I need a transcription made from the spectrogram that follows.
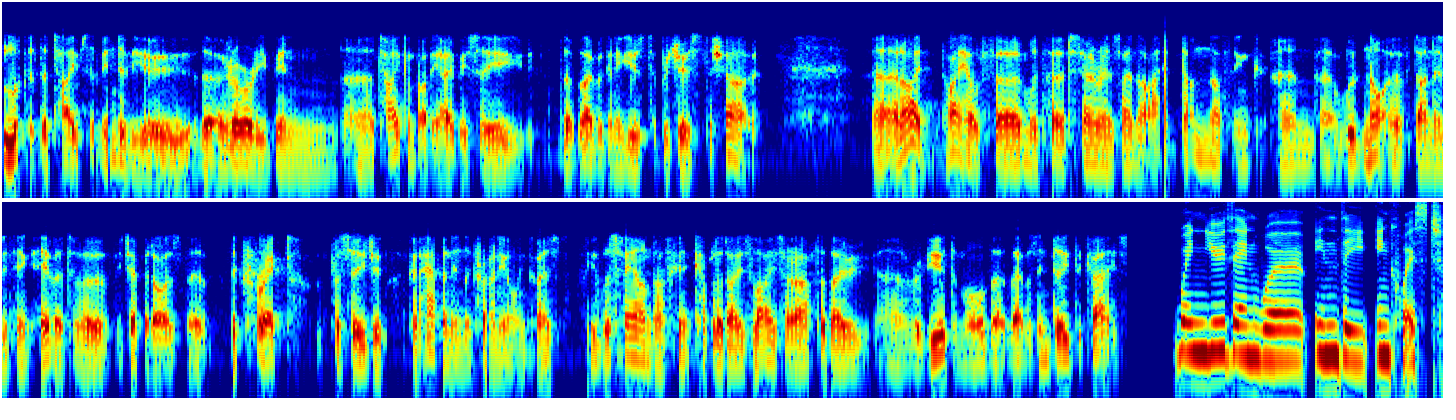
look at the tapes of interview that had already been uh, taken by the ABC that they were going to use to produce the show. Uh, and I, I held firm with her to turn around saying that I had done nothing and uh, would not have done anything ever to have jeopardised the, the correct procedure could happen in the coronial inquest. It was found, I think, a couple of days later after they uh, reviewed them all that that was indeed the case. When you then were in the inquest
